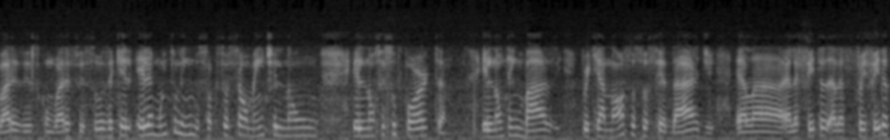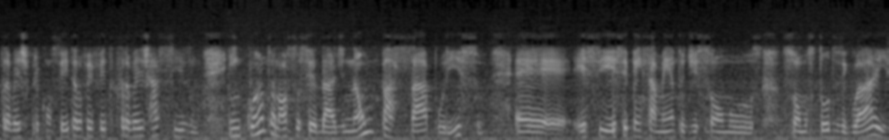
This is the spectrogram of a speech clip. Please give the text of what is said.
várias vezes com várias pessoas, é que ele, ele é muito lindo, só que socialmente ele não, ele não se suporta ele não tem base, porque a nossa sociedade, ela, ela é feita, ela foi feita através de preconceito, ela foi feita através de racismo. Enquanto a nossa sociedade não passar por isso, é, esse esse pensamento de somos somos todos iguais,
